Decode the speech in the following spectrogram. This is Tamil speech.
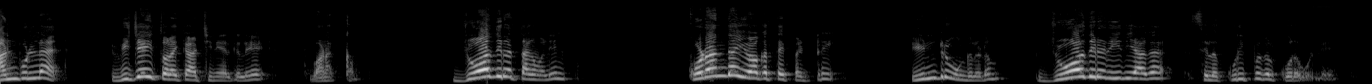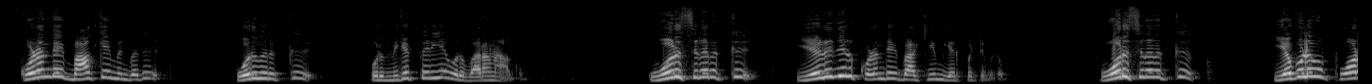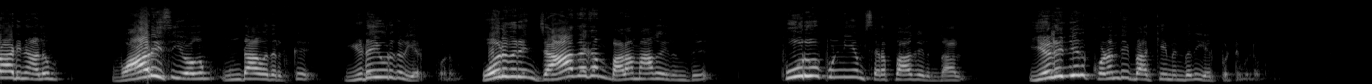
அன்புள்ள விஜய் தொலைக்காட்சி நேர்களே வணக்கம். ஜோதிட தகவலில் குழந்தை யோகத்தை பற்றி இன்று உங்களிடம் ஜோதிட ரீதியாக சில குறிப்புகள் கூற உள்ளேன். குழந்தை பாக்கியம் என்பது ஒருவருக்கு ஒரு மிகப்பெரிய ஒரு வரனாகும். ஒரு சிலருக்கு எளிதில் குழந்தை பாக்கியம் ஏற்பட்டுவிடும். ஒரு சிலருக்கு எவ்வளவு போராடினாலும் வாரிசு யோகம் உண்டாவதற்கு இடையூறுகள் ஏற்படும். ஒருவரின் ஜாதகம் பலமாக இருந்து பூர்வ புண்ணியம் சிறப்பாக இருந்தால் எளிதில் குழந்தை பாக்கியம் என்பது ஏற்பட்டுவிடும்.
